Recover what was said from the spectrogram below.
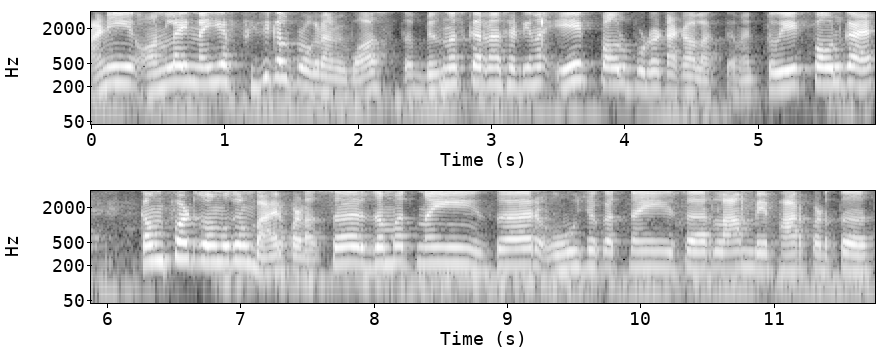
आणि ऑनलाईन नाही आहे फिजिकल प्रोग्राम आहे. बॉस तर बिझनेस करण्यासाठी ना एक पाऊल पुढं टाकावं लागतं. म्हणजे तो एक पाऊल काय? कम्फर्ट झोनमधून बाहेर पडा. सर जमत नाही सर होऊ शकत नाही सर लांब आहे फार पडतं.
